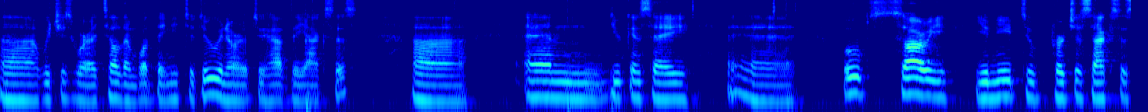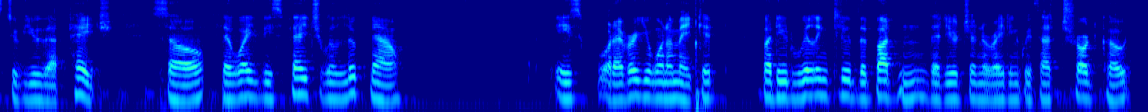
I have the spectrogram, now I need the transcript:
uh, which is where I tell them what they need to do in order to have the access. Uh, and you can say, uh, oops, sorry, you need to purchase access to view that page. So the way this page will look now is whatever you want to make it, but it will include the button that you're generating with that shortcode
